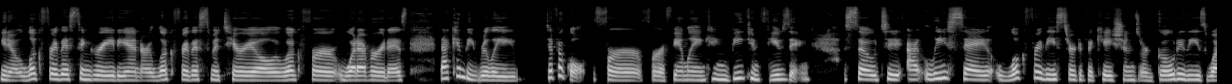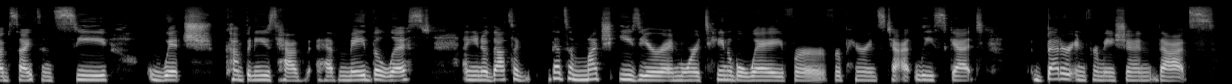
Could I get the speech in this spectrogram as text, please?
you know, look for this ingredient or look for this material or look for whatever it is, that can be really difficult for for a family and can be confusing. So to at least say look for these certifications or go to these websites and see which companies have have made the list. And you know that's a that's a much easier and more attainable way for for parents to at least get better information that's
